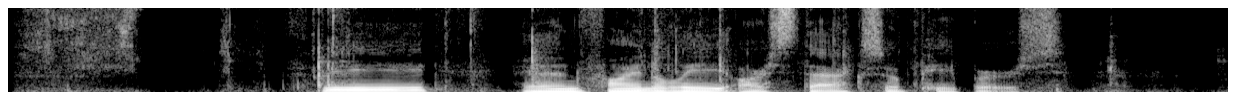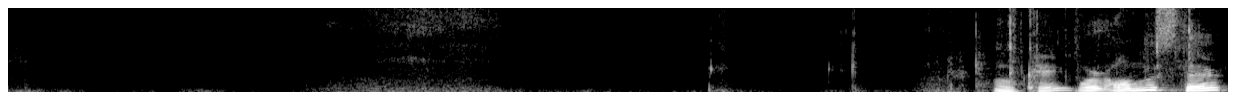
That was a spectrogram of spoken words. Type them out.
three, and finally our stacks of papers. Okay, we're almost there.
